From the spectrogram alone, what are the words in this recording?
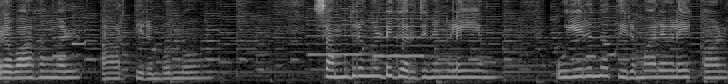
പ്രവാഹങ്ങൾ ആർത്തിരമ്പുന്നു. സമുദ്രങ്ങളുടെ ഗർജനങ്ങളെയും ഉയരുന്ന തിരമാലകളേക്കാൾ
